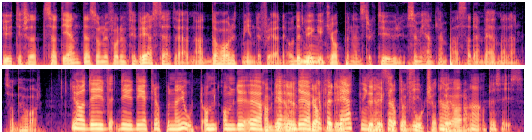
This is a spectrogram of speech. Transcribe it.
Utifrån att, så att egentligen så om du får en fibrös tätvävnad, då har du ett mindre flöde. Och då bygger Mm. kroppen en struktur som egentligen passar den vävnaden som du har. Ja, det är, ju- det är det kroppen har gjort. Om, om du ökar, men det är det om du ökar kropp- det är det- förtätningen. det är det så att kroppen fortsätter ja, att göra. Ja, precis.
